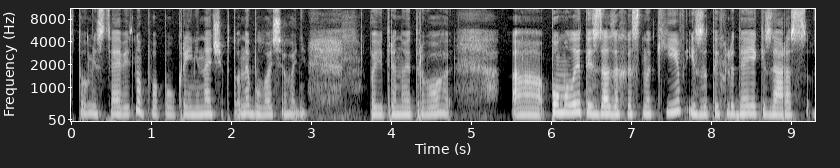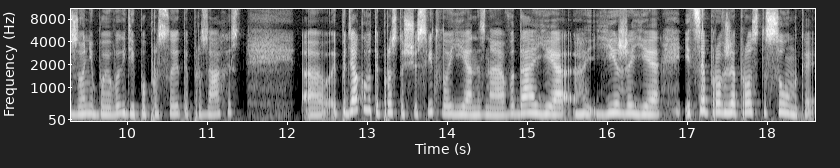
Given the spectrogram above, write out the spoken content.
в ту місцевість, ну по, Україні, начебто не було сьогодні повітряної тривоги. Помолитись за захисників і за тих людей, які зараз в зоні бойових дій, попросити про захист. І Подякувати просто, що світло є, не знаю, вода є, їжа є, і це про вже про стосунки.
